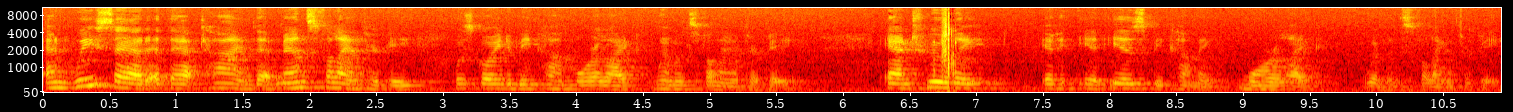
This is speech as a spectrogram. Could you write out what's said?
And we said at that time that men's philanthropy was going to become more like women's philanthropy. And truly, it, it is becoming more like women's philanthropy.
